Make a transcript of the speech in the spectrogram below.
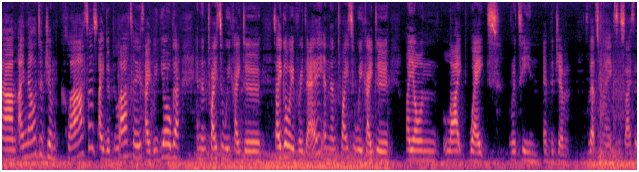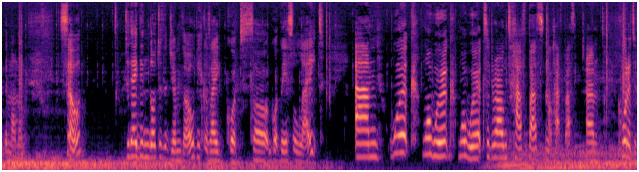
um, I now do gym classes. I do Pilates, I do yoga, and then twice a week I do. So I go every day, and then twice a week I do my own lightweight routine at the gym. So that's my exercise at the moment. So today I didn't go to the gym though because I got so got there so late. Um, work, more work, more work. So around half past, not half past, um, quarter to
